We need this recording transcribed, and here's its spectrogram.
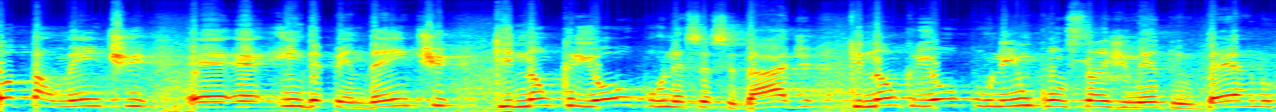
totalmente é, é, independente, que não criou por necessidade, que não criou por nenhum constrangimento interno,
